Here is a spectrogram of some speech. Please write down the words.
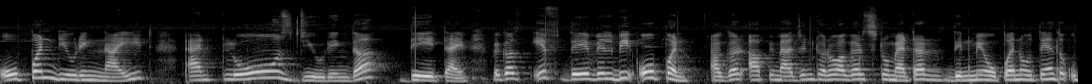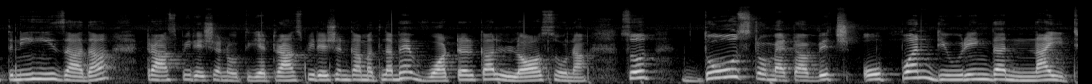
open during night and close during the day time because if they will be open अगर आप इमेजिन करो, अगर स्टोमेटा दिन में ओपन होते हैं तो उतनी ही ज़्यादा ट्रांसपीरेशन होती है। ट्रांसपीरेशन का मतलब है वाटर का लॉस होना। So those stomata which open during the night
